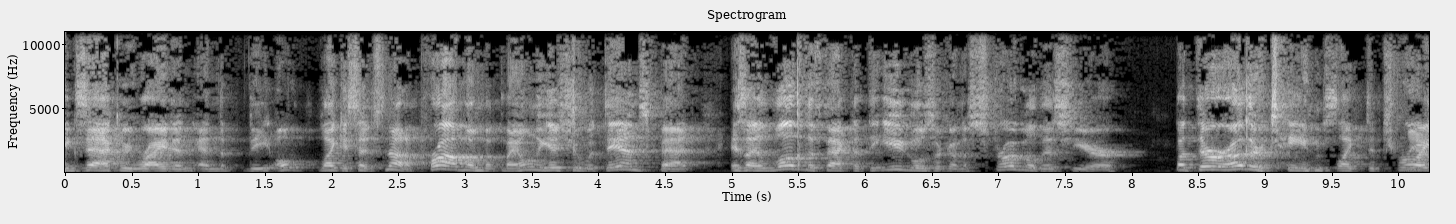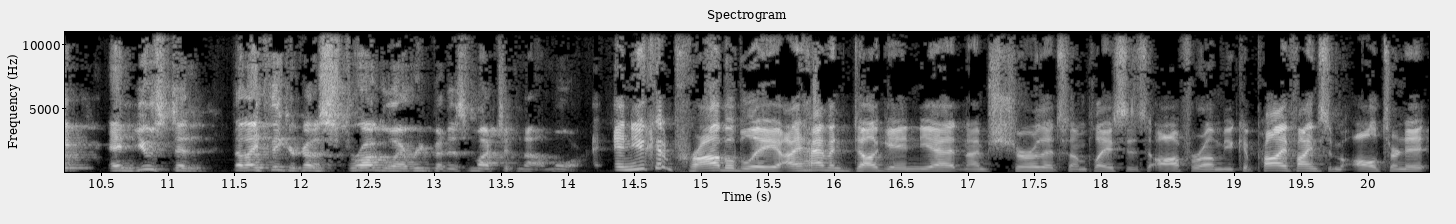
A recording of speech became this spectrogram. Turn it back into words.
Exactly right. And and the, the oh, like I said, it's not a problem, but my only issue with Dan's bet is I love the fact that the Eagles are going to struggle this year, but there are other teams like Detroit yeah. and Houston that I think are going to struggle every bit as much, if not more. And you could probably, I haven't dug in yet, and I'm sure that some places offer them. You could probably find some alternate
